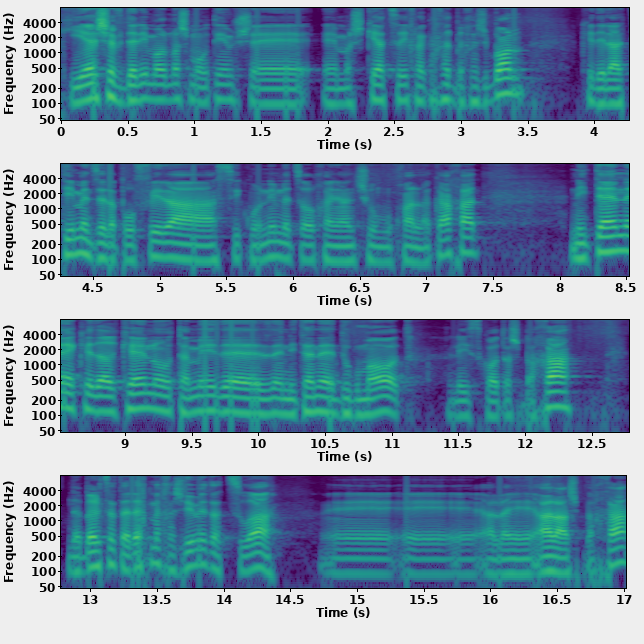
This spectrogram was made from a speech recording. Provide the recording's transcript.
כי יש הבדלים מאוד משמעותיים שמשקיע צריך לקחת בחשבון, כדי להתאים את זה לפרופיל הסיכונים לצורך העניין שהוא מוכן לקחת. ניתן אה, כדרכנו, תמיד ניתן דוגמאות לעסקאות השבחה, נדבר קצת על איך מחשבים את התשואה אה, אה, על, אה, על ההשבחה.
